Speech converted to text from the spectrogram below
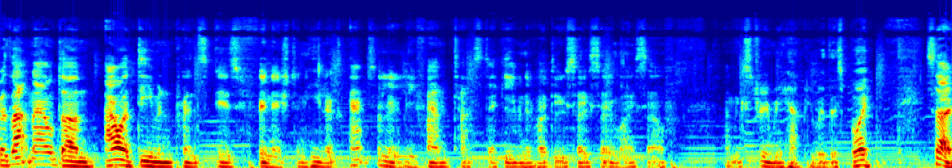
With that now done, our Daemon Prince is finished and he looks absolutely fantastic, even if I do say so myself. I'm extremely happy with this boy. So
